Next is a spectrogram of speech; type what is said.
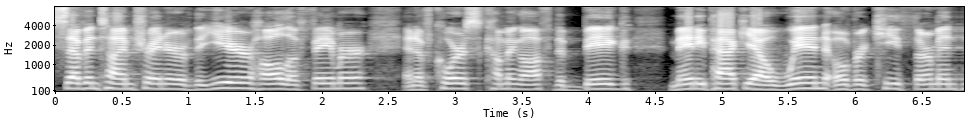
seven time trainer of the year, Hall of Famer, and of course, coming off the big Manny Pacquiao win over Keith Thurman.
